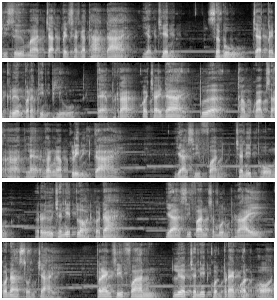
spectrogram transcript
ที่ซื้อมาจัดเป็นสังฆทานได้ อย่างเช่น สบู่จัดเป็นเครื่องประทินผิว แต่พระก็ใช้ได้เพื่อทำความสะอาดและระงับกลิ่นกาย ยาสีฟัน ชนิดผง หรือชนิดหลอดก็ได้ ยาสีฟันสมุนไพรก็น่าสนใจ แปรงสีฟันเลือกชนิดขนแปรงอ่อน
